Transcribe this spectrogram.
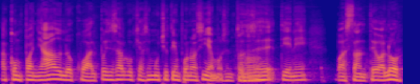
acompañados, lo cual pues es algo que hace mucho tiempo no hacíamos, entonces eh, tiene bastante valor.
